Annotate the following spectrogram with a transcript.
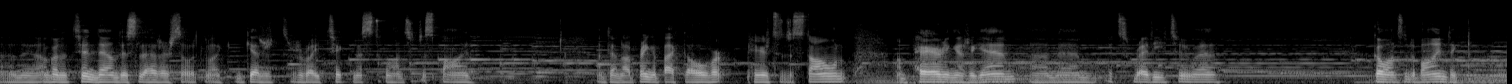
And uh, I'm going to tin down this leather so it, I can get it to the right thickness to go onto the spine. And then I'll bring it back over here to the stone. I'm paring it again and um, it's ready to uh, go onto the binding.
